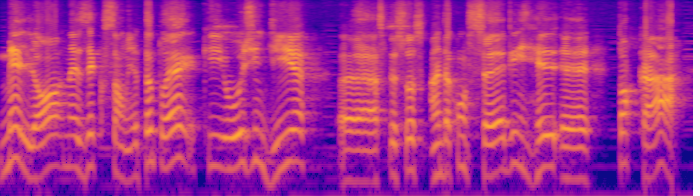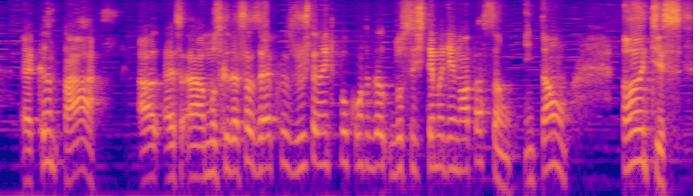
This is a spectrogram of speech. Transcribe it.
melhor na execução. E tanto é que hoje em dia é, as pessoas ainda conseguem é, tocar, é, cantar a, a, música dessas épocas justamente por conta do, do, sistema de notação. Então, antes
